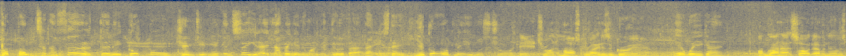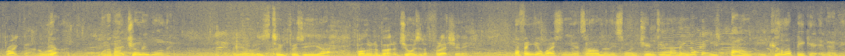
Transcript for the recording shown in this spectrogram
Got bought to the third, didn't it? Got bought, Jim Jim. You can see that. Nothing anyone can do about that, is there? You've got to admit he was trying. Yeah, trying to masquerade as a greyhound. Yeah, where are you going? I'm going outside to have a nervous breakdown, all Yeah. What about Jolly Wally? Yeah, well, he's too busy uh, bothering about the joys of the flesh, isn't he? I think you're wasting your time on this one, Jim Jim. I mean, look at his boat. He can't be getting any.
